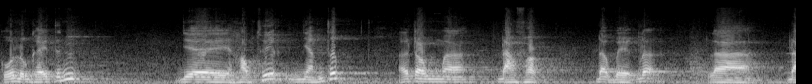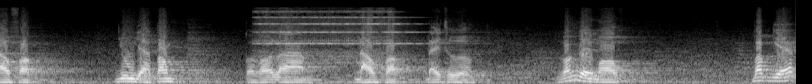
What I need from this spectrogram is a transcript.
của luận hệ tính về học thuyết, nhận thức ở trong ờ, đạo Phật. Đặc biệt đó là đạo Phật Du Già Tông, còn gọi là đạo Phật Đại thừa. Vấn đề một bất giác.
